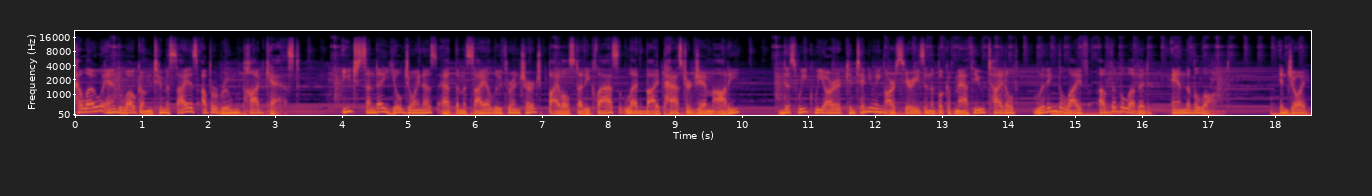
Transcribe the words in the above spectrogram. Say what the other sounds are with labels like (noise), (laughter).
Hello and welcome to Messiah's Upper Room podcast. Each Sunday, you'll join us at the Messiah Lutheran Church Bible study class led by Pastor Jim Otte. This week, we are continuing our series in the book of Matthew titled Living the Life of the Beloved and the Belonged. Enjoy.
